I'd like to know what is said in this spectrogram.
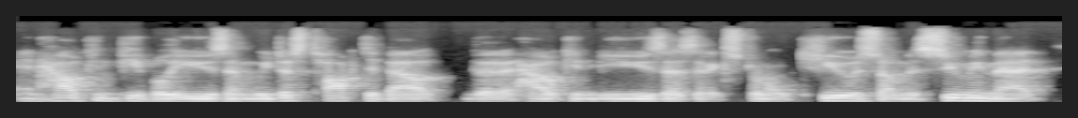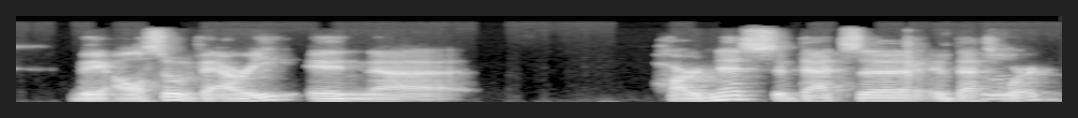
And how can people use them? We just talked about the how it can be used as an external cue. So I'm assuming that they also vary in uh, hardness, if that's a if that's mm-hmm. a word.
